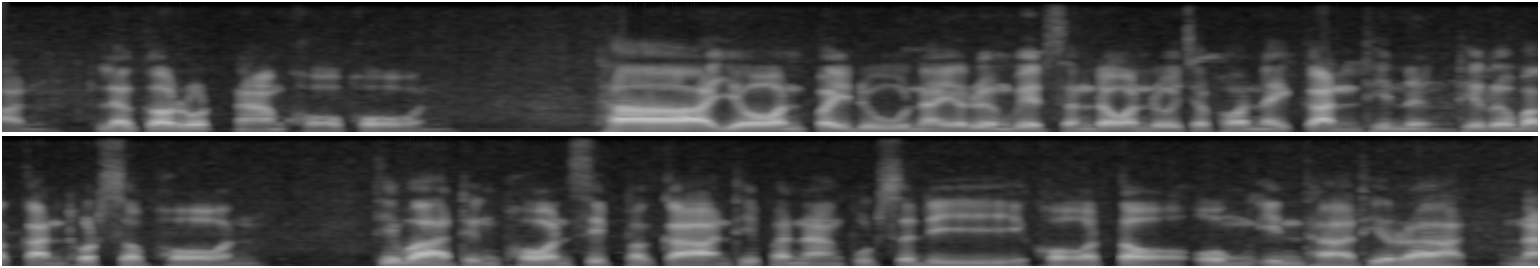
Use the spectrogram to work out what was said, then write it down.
านแล้วก็รดน้ำขอพร ถ้าย้อนไปดูในเรื่องเวทสันดร โดยเฉพาะในกันที่หนึ่งที่เรียกว่ากันทศพรที่ว่าถึงพรสิบประการที่พระนางพุทธดีขอต่อองค์อินทาธิราชใน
